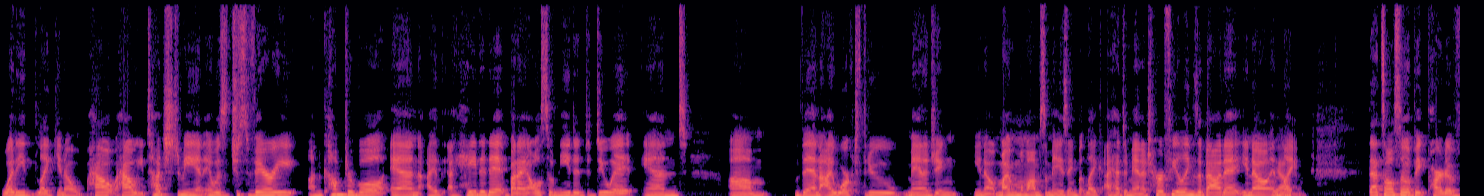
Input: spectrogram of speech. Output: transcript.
what he like, you know, how, how he touched me. And it was just very uncomfortable and I, I hated it, but I also needed to do it. And, um, then I worked through managing, you know, my mom's amazing, but like I had to manage her feelings about it, you know, and yeah. like, that's also a big part of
